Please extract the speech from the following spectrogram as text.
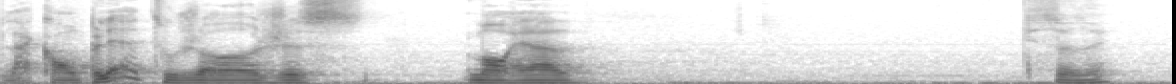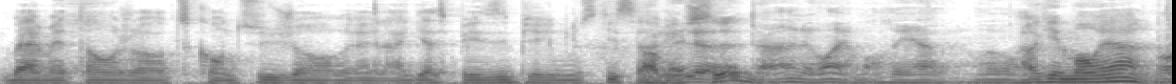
la complète ou genre juste Montréal? Qu'est-ce que ça veut dire? Ben, mettons, genre, tu comptes-tu, genre, euh, la Gaspésie puis Rimouski, c'est à Ah, ben là, Rive-Sud? attends, là, ouais, Montréal. Ouais, ouais. Ok, Montréal? Ah,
